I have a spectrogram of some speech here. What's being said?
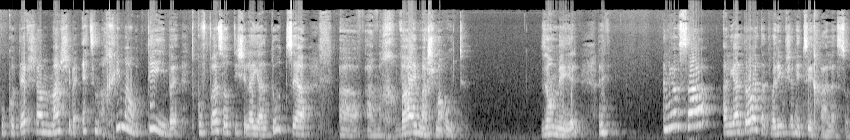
הוא כותב שם מה שבעצם הכי מהותי בתקופה הזאת של הילדות זה המחווה עם משמעות. זה אומר, אני, אני עושה על ידו את הדברים שאני צריכה לעשות.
